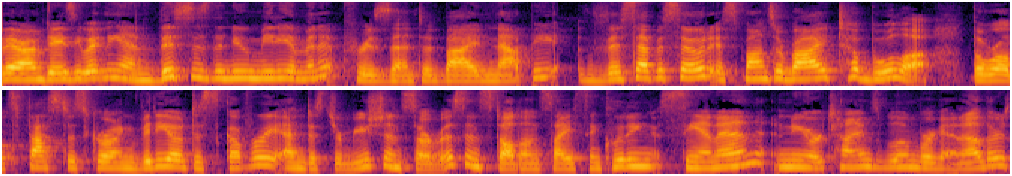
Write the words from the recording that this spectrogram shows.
there, I'm Daisy Whitney, and this is the new Media Minute presented by NATPE. This episode is sponsored by Taboola, the world's fastest growing video discovery and distribution service installed on sites including CNN, New York Times, Bloomberg, and others,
